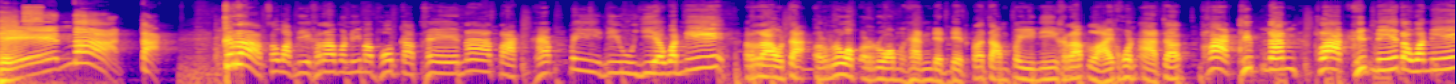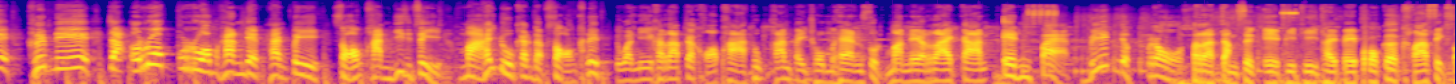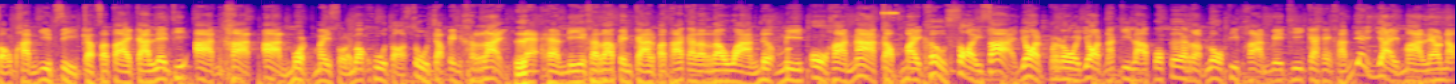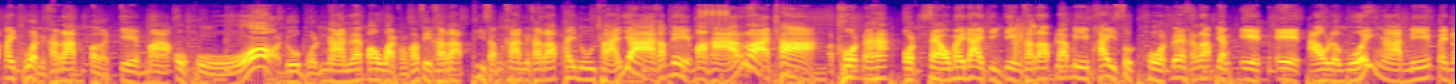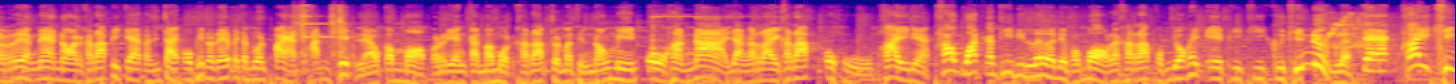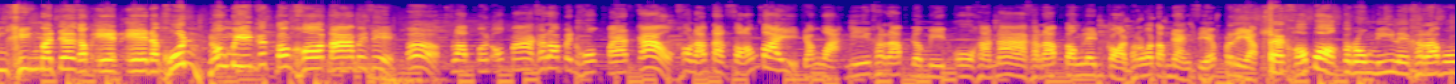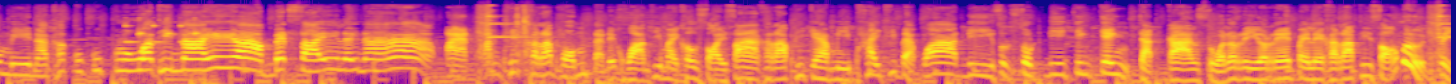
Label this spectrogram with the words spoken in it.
Okay. ราบสวัสดีครับวันนี้มาพบกับเทหน้าตักแฮปปี้นิวเยียวันนี้ เราจะรวบรวมแฮนด์เด็ด ๆ ประจำปีนี้ครับ หลายคนอาจจะพลาดคลิปนั้น พลาดคลิปนี้แต่วันนี้คลิปนี้จะรวบรวมแฮนด์เด็ดแห่งปี 2024 มาให้ดูกันแบบ 2 คลิป วันนี้ครับจะขอพาทุกท่านไปชมแฮนด์สุดมันในรายการ N8 Beat the Pro ประจำศึก APT ไทเปโป๊กเกอร์คลาสสิก 2024 กับสไตล์การเล่นที่อ่านขาดอ่านหมดไม่สนว่าคู่ต่อสู้จะเป็นใคร และแฮนด์นี้ครับเป็นการประทะกันระหว่างเดอะมีนโอฮาน่ากับไมเคิลซอยซ่ายอดโปรยอดนักกีฬาโป๊กเกอร์ระดับโลกที่ผ่านเวทีการแข่งขันใหญ่ๆ มาแล้วนับไม่ถ้วนครับเปิดเกมมาโอ้โห ดูผลงานและประวัติของเขาสิครับ ที่สำคัญครับให้ดูฉายาครับนี่มหาราชาขอโทษนะฮะอดแซวไม่ได้จริง ๆ ครับ และมีไพ่สุดโหดด้วยครับอย่างเอ็ดเอ็ดเอาละเว้ยงานนี้เป็นเรื่องแน่นอนครับพี่แกตัดสินใจโอเพนเรสไปจำนวน 8,000 ชิปแล้วก็หมอบเรียงกันมาหมดครับ จนมาถึงน้องมีนโอฮันน่าอย่างไรครับ โอ้โหไพ่เนี่ย ถ้าวัดกันที่ดีลเลอร์เนี่ยผมบอกแล้วครับ ผมยกให้ APT คือที่หนึ่งเลย แจกไพ่คิงคิงมาเจอกับเอ็ดเอ็ดอะคุณ น้องมีนก็ต้องคอตามไปสิเออปรับเปิดออกมาครับเป็น 6 8 9 เข้าหลังตัด 2 ใบ จังหวะนี้ครับเดอะมีนโอฮาน่าครับต้องเล่นก่อนเพราะว่าตำแหน่งเสียเปรียบ แต่ขอบอกตรงนี้เลยครับว่ามีนะครับกุ๊กกุ๊กกลัวที่ไหนอะเบ็ดไซส์เลยนะ8,000ทิปครับผม แต่ด้วยความที่ไมเคิลซอยซ่าครับ พี่แกมีไพ่ที่แบบว่าดีสุดๆ ดีจริง ๆ จัดการสวนรีเรทไปเลยครับที่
